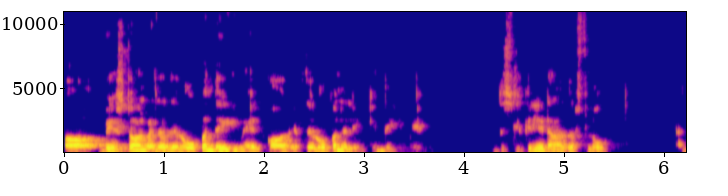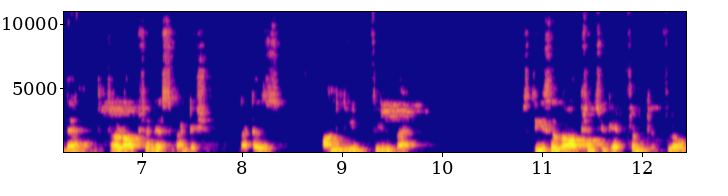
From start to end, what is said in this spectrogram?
uh, based on whether they'll open the email or if they'll open a link in the email. This will create another flow. And then the third option is condition. That is on lead feedback. so these are the options you get from Dripflow.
